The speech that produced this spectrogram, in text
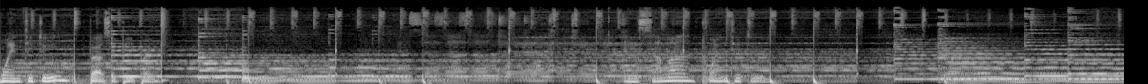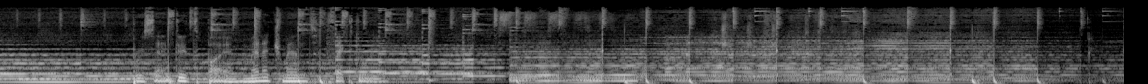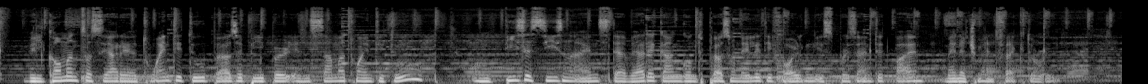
22 Börse People. In Summer 22. Presented by Management Factory. Willkommen zur Serie 22 Börse People in Summer 22 und diese Season 1 der Werdegang und Personality Folgen ist presented by Management Factory.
